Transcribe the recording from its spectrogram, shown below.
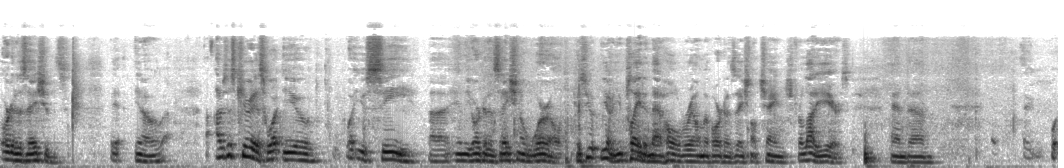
organizations, you know, I was just curious what you what you see uh, in the organizational world because you you know you played in that whole realm of organizational change for a lot of years, and um, what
